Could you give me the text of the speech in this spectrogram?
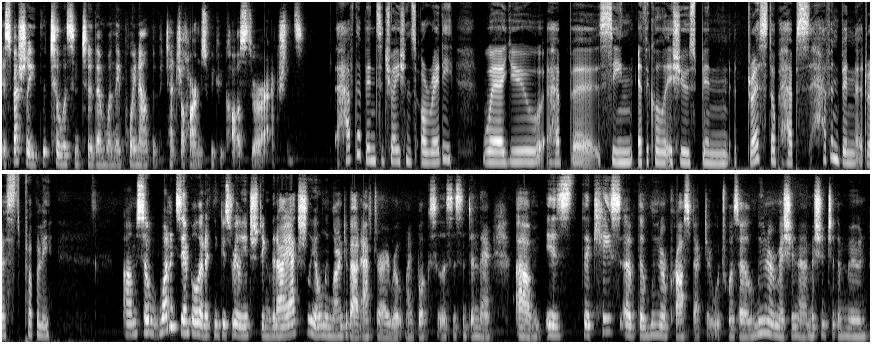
especially to listen to them when they point out the potential harms we could cause through our actions. Have there been situations already where you have uh, seen ethical issues been addressed or perhaps haven't been addressed properly? Um, so one example that I think is really interesting that I actually only learned about after I wrote my book, so this isn't in there, um, is the case of the Lunar Prospector, which was a lunar mission, a mission to the moon,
